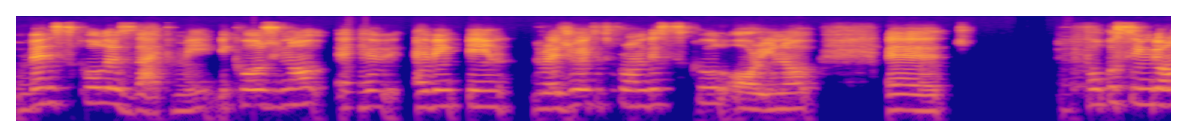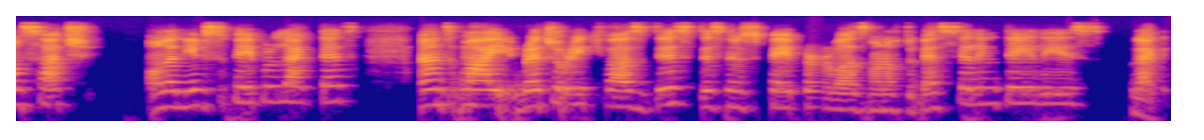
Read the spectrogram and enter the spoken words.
many scholars like me, because, you know, having been graduated from this school or, you know, uh, focusing on such on a newspaper like that. And my rhetoric was this, this newspaper was one of the best-selling dailies, like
